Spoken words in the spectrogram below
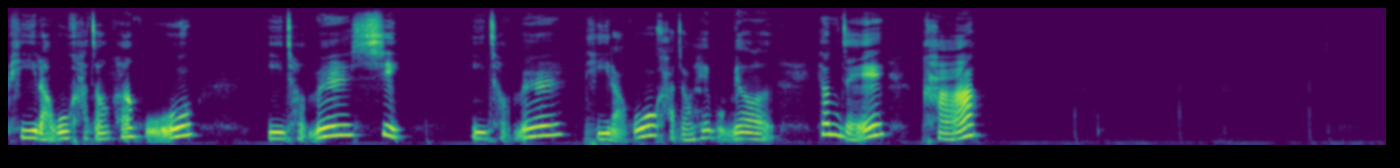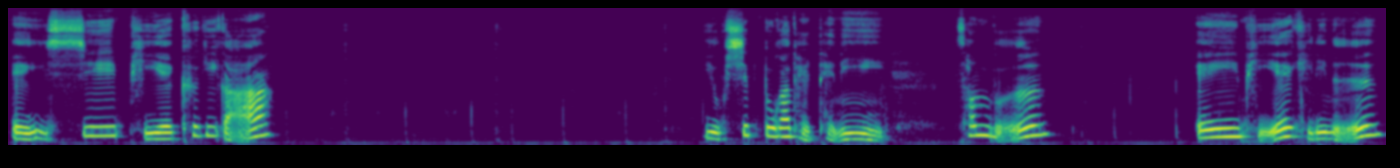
B라고 가정하고 이 점을 C, 이 점을 D라고 가정해 보면 현재 각 AC, B의 크기가 60도가 될 테니 선분 AB의 길이는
